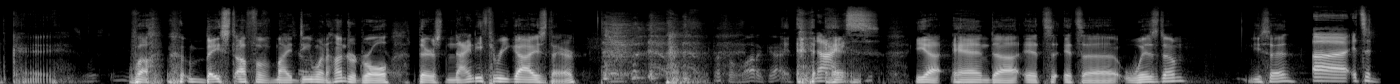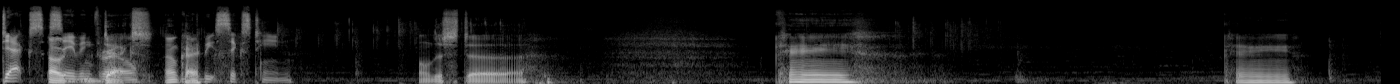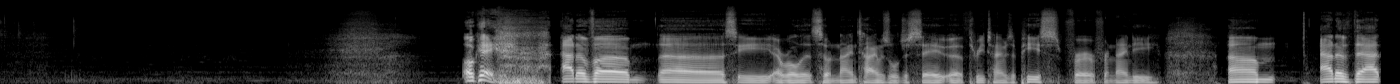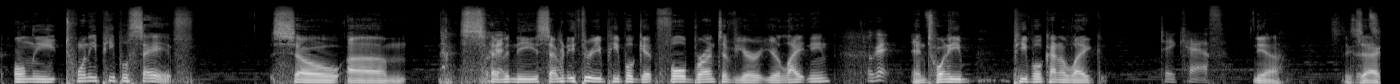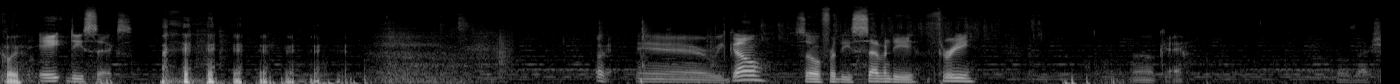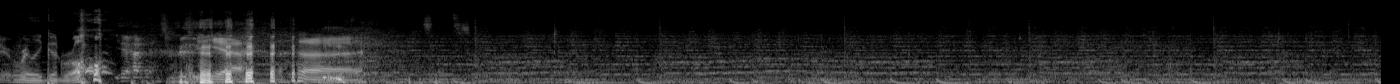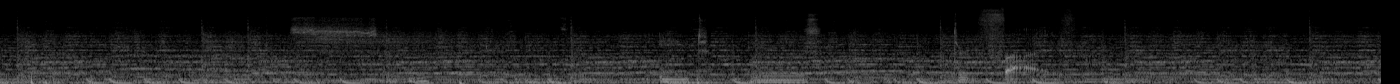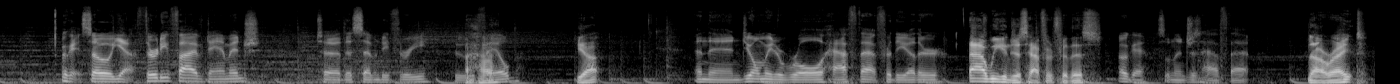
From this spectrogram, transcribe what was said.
okay. Well, based off of my D100 roll, there's 93 guys there. That's a lot of guys. Nice. Yeah, and uh it's it's a wisdom, you said? uh, it's a dex Oh, saving throw. dex. Okay. to beat sixteen. I'll just uh Okay. Okay. Okay. Out of um uh let's see I rolled it so 9 times we'll just say uh, 3 times a piece for for 90. Um out of that only 20 people save. So um 70 73 people get full brunt of your your lightning Okay. and 20 people kind of like Take half. yeah exactly d six. okay. There we go. So for the seventy three. Okay. That was actually a really good role. Yeah, that's really Yeah. Uh, Okay, so yeah, 35 damage to the 73 who Uh-huh. failed. Yeah. And then do you want me to roll half that for the other? Ah, we can just have it for this. Okay, so then just half that. All right.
